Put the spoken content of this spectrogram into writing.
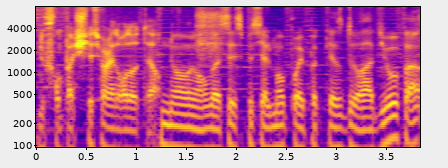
Ils nous font pas chier sur les droits d'auteur. Non, non, bah, c'est spécialement pour les podcasts de radio. Enfin,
